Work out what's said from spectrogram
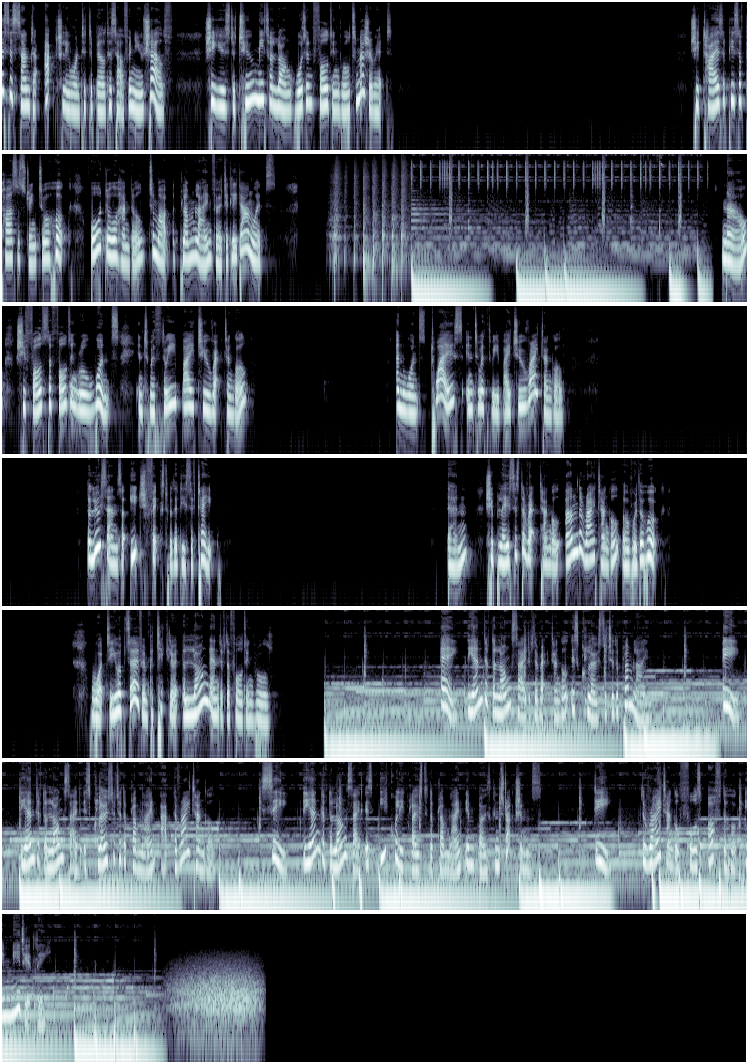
Mrs. Santa actually wanted to build herself a new shelf. She used a two meter long wooden folding rule to measure it. She ties a piece of parcel string to a hook or door handle to mark the plumb line vertically downwards. Now she folds the folding rule once into a 3 by 2 rectangle and once twice into a 3 by 2 right angle. The loose ends are each fixed with adhesive tape. Then she places the rectangle and the right angle over the hook. What do you observe in particular at the long end of the folding rule? A. The end of the long side of the rectangle is closer to the plumb line. B. The end of the long side is closer to the plumb line at the right angle. C. The end of the long side is equally close to the plumb line in both constructions. D. The right angle falls off the hook immediately.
